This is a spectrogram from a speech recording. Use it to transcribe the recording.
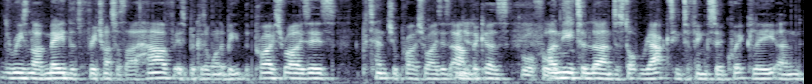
the reason I've made the free transfers that I have is because I want to beat the price rises, potential price rises, and Yeah. because I need to learn to stop reacting to things so quickly. And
